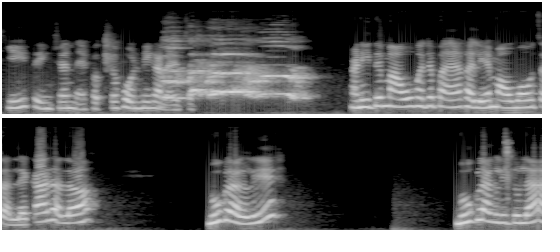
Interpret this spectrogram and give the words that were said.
की टेन्शन नाही. फक्त फोडणी घालायचं. आणि इथे माऊ माझ्या पायाखाली आहे. माऊ माऊ चाललंय. काय झालं? भूक लागली? भूक लागली तुला?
